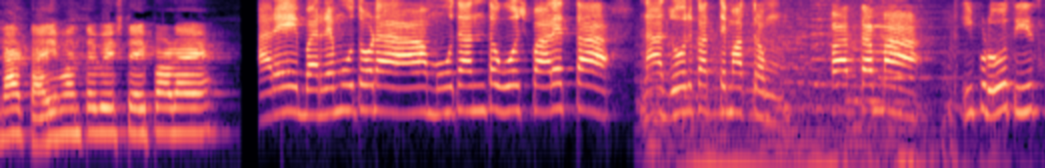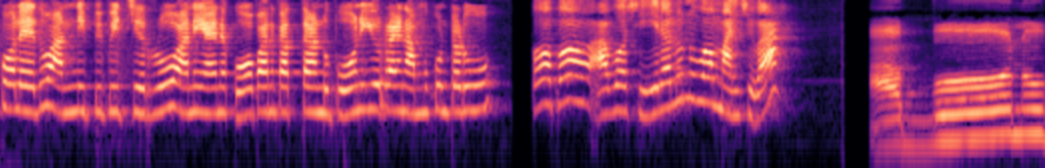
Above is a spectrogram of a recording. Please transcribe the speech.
నా టైం అంతా వేస్ట్ అయిపోడా. అరే బర్రె మూతోడా? మూతంతా కోసి పారేత్తా. నా ఇప్పుడు తీసుకోలేదు అన్ని ఇప్పిపిచ్చిర్రు అని ఆయన కోపానికి అత్తాండు పోనీయుర్రు ఆయన అమ్ముకుంటాడు. పో పో అవో చీరలు నువ్వు మనిషివా అబ్బో నువ్వు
